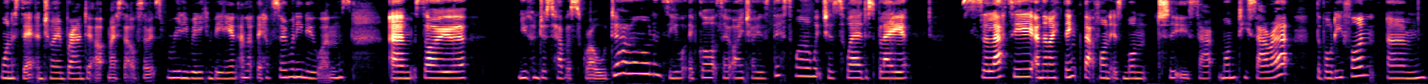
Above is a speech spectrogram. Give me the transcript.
want to sit and try and brand it up myself. So it's really, really convenient. And look, they have so many new ones. Um, so you can just have a scroll down and see what they've got. So I chose this one, which is Swear Display Salati, and then I think that font is Monty Montserrat, the body font. Um,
